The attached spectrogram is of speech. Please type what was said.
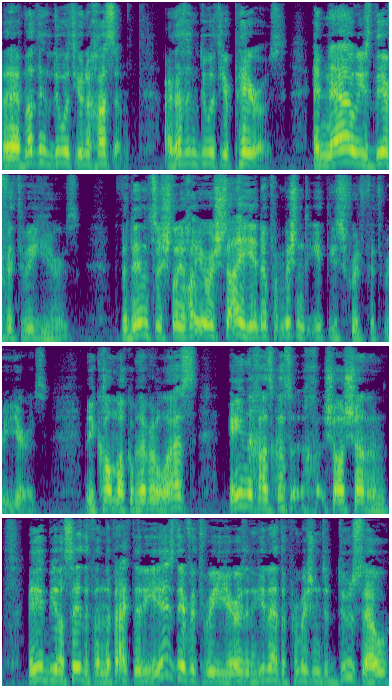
have nothing to do with your nechasim, have nothing to do with your peros, and now he's there for three years. He had no permission to eat these fruit for three years. Nevertheless, maybe I'll say that from the fact that he is there for three years and he didn't have the permission to do so,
